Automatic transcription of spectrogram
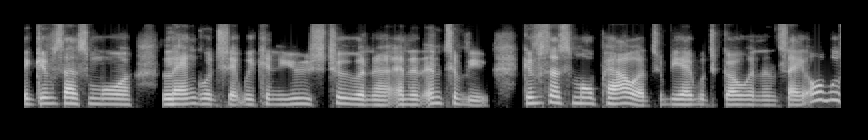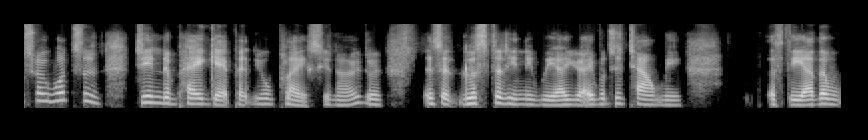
It gives us more language that we can use too in, a, in an interview, gives us more power to be able to go in and say, oh, well, so what's the gender pay gap at your place? You know, is it listed anywhere? Are you able to tell me if the other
